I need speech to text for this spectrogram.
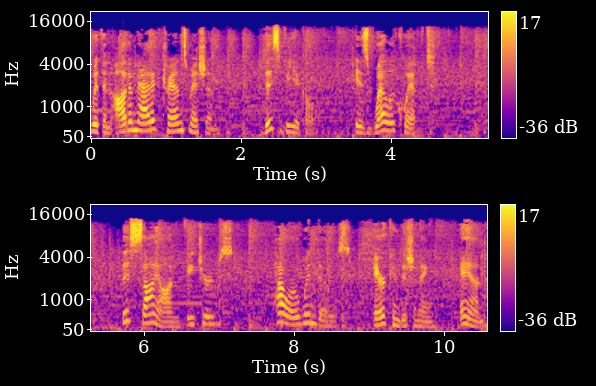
with an automatic transmission. This vehicle is well equipped. This Scion features power windows, air conditioning, and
